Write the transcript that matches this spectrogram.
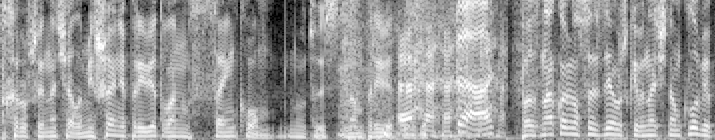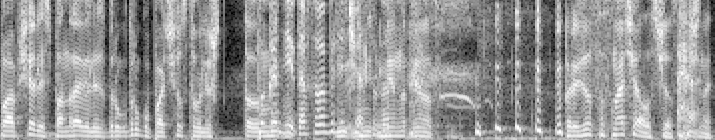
хорошее начало. Мишаня, привет вам с Саньком. Ну, то есть нам привет. Так, Познакомился с девушкой в ночном клубе, пообщались, понравились друг другу, почувствовали, что... погоди, это автомобильный час у нас. мину- минутку. Придется сначала сейчас начинать.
